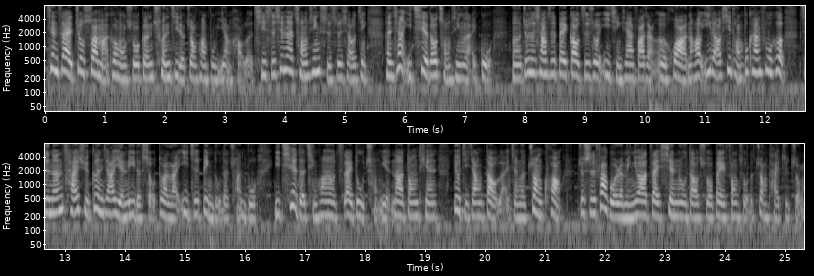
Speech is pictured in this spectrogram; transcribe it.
现在就算马克宏说跟春季的状况不一样好了，其实现在重新实施宵禁，很像一切都重新来过。嗯、就是像是被告知说疫情现在发展恶化，然后医疗系统不堪负荷，只能采取更加严厉的手段来抑制病毒的传播，一切的情况又再度重演。那冬天又即将到来，整个状况就是法国人民又要再陷入到说被封锁的状态之中。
